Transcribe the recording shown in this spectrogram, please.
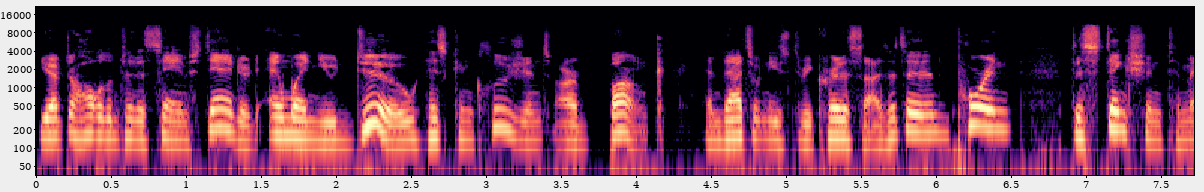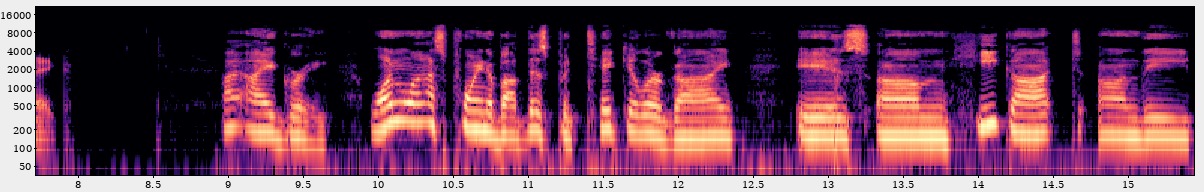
You have to hold him to the same standard, and when you do, his conclusions are bunk, and that's what needs to be criticized. That's an important distinction to make. I, I agree. One last point about this particular guy is um, he got on the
